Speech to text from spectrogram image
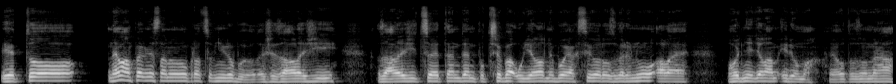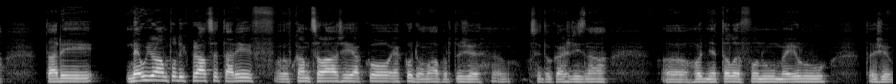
je to, nemám pevně stanovenou pracovní dobu, jo, takže záleží, záleží, co je ten den potřeba udělat, nebo jak si ho rozvrhnu, ale hodně dělám i doma. Jo, to znamená, tady neudělám tolik práce tady v, v kanceláři jako, jako doma, protože eh, asi to každý zná, eh, hodně telefonů, mailů, takže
